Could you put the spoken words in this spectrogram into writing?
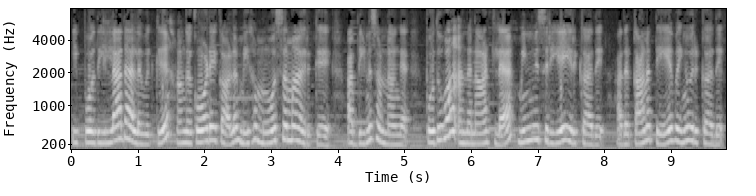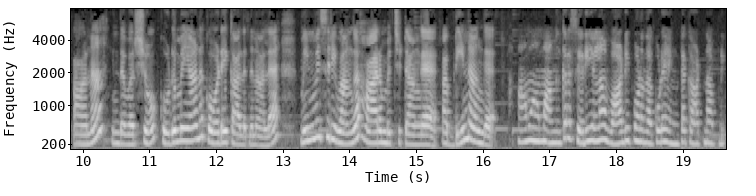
இப்போது இல்லாத அளவுக்கு அங்க கோடை காலம் மிக மோசமா இருக்கு அப்படின்னு சொன்னாங்க. பொதுவா அந்த நாட்டுல மின்விசிறியே இருக்காது. அதற்கான தேவையும் இருக்காது. ஆனா இந்த வருஷம் கொடுமையான கோடை காலத்தினால மின்விசிறி வாங்க ஆரம்பிச்சுட்டாங்க. அப்படின்னாங்க. ஆமா ஆமா அங்க இருக்கிற செடியெல்லாம் வாடி போனதா கூட என்கிட்ட காட்டினா அப்படி.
